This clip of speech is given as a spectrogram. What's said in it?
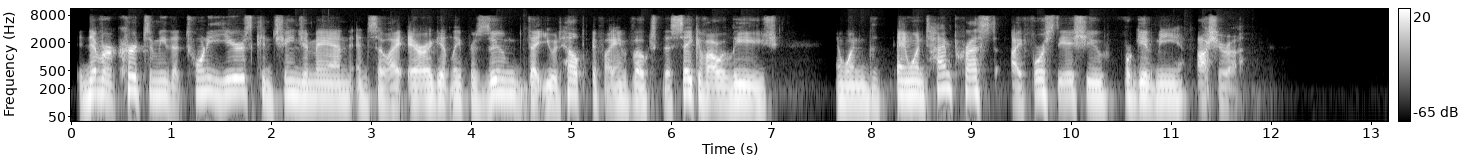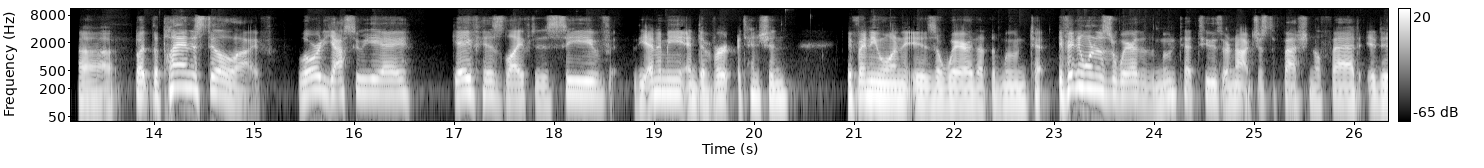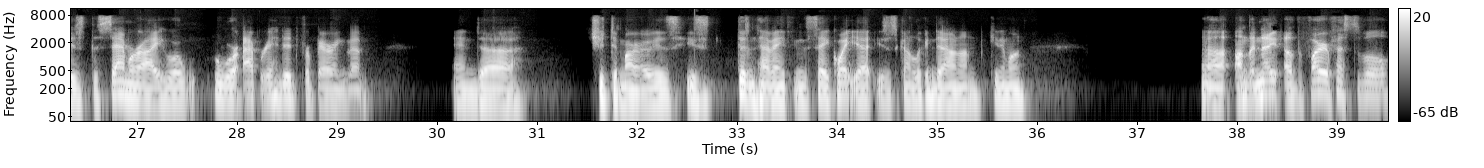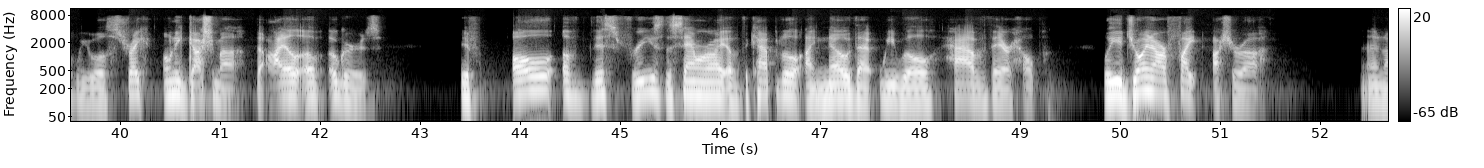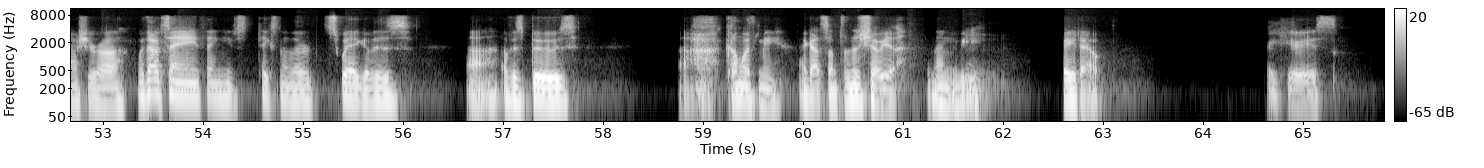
It never occurred to me that 20 years can change a man, and so I arrogantly presumed that you would help if I invoked the sake of our liege. And when the, and when time pressed, I forced the issue. Forgive me, Ashura. Uh, but the plan is still alive. Lord Yasuie gave his life to deceive the enemy and divert attention. If anyone is aware that the moon, ta- if anyone is aware that the moon tattoos are not just a fashionable fad, it is the samurai who are who were apprehended for bearing them. And uh, Shutenmaru is he's doesn't have anything to say quite yet. He's just kind of looking down on Kinemon. Uh, on the night of the fire festival, we will strike Onigashima, the Isle of Ogres. If all of this frees the samurai of the capital, I know that we will have their help. Will you join our fight, Ashura? And Ashura, without saying anything, he just takes another swig of his uh, of his booze. Uh, come with me. I got something to show you. And then we Hmm. fade out. Very curious.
